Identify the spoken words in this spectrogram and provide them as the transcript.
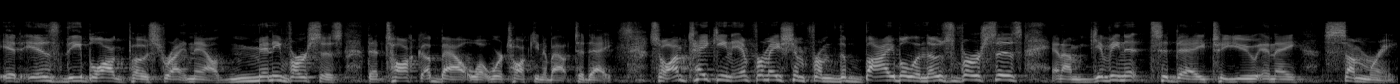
It is the blog post right now. Many verses that talk about what we're talking about today. So I'm taking information from the Bible and those verses, and I'm giving it today to you in a summary.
